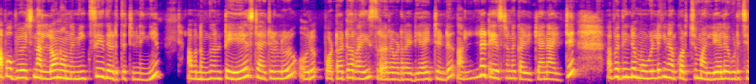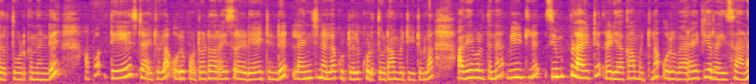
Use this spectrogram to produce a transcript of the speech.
അപ്പോൾ ഉപയോഗിച്ച് നല്ലോണം ഒന്ന് മിക്സ് ചെയ്തെടുത്തിട്ടുണ്ടെങ്കിൽ അപ്പോൾ നമുക്ക് നല്ല ടേസ്റ്റ് ആയിട്ടുള്ളൊരു ഒരു പൊട്ടാറ്റോ റൈസ് ഇവിടെ റെഡി ആയിട്ടുണ്ട്. നല്ല ടേസ്റ്റാണ് കഴിക്കാനായിട്ട്. അപ്പോൾ ഇതിന്റെ മുകളിലേക്ക് ഞാൻ കുറച്ച് മല്ലിയില കൂടി ചേർത്ത് കൊടുക്കുന്നുണ്ട്. അപ്പോൾ ടേസ്റ്റ് ആയിട്ടുള്ള ഒരു പൊട്ടാറ്റോ റൈസ് റെഡി ആയിട്ടുണ്ട്. ലഞ്ചിനെല്ലാം കുട്ടികൾക്ക് കൊടുത്തു വിടാൻ പറ്റിയിട്ടുള്ള അതേപോലെ തന്നെ വീട്ടിൽ സിമ്പിളായിട്ട് റെഡിയാക്കാൻ പറ്റുന്ന ഒരു വെറൈറ്റി റൈസാണ്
